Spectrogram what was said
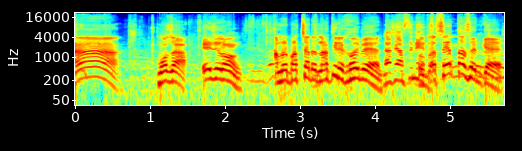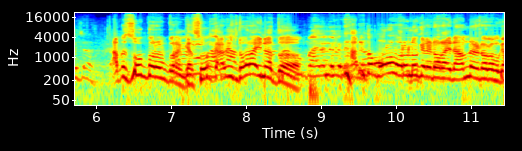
হ্যাঁ মজা। এই যে রং আপনার বাচ্চাটা নাতি রে খাইবেন নাতি আসেনি? কে? আপনি চোখ গরম করেন কে? চোখ আমি ডরাই না তো। আমি তো বড় বড় লোকের ডরাই না আপনার ডরাম কে?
